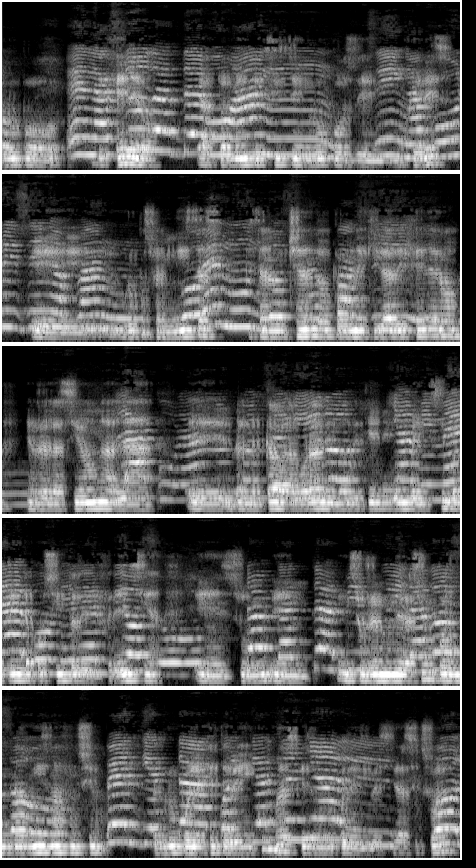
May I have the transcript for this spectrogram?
grupo de género, actualmente existen grupos de mujeres, eh, grupos feministas que están luchando por una equidad de género en relación a la, eh, al mercado laboral, en donde tienen un 25-30% de diferencia en su, en, su remuneración por una misma función. El grupo LGTBIQ+, que es un grupo de diversidad sexual,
